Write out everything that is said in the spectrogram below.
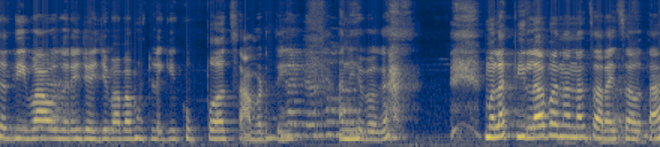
तर दिवा वगैरे जय जय बाबा म्हटलं की खूपच आवडते. आणि हे बघा मला तिला बनाना चारायचा होता.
